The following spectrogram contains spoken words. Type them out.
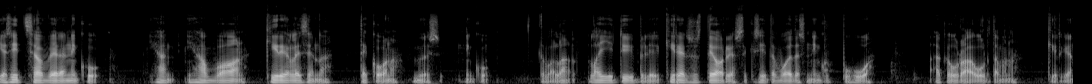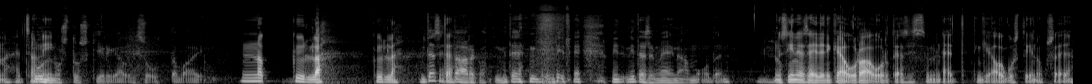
Ja sitten se on vielä niin kuin ihan, ihan vaan kirjallisena tekona myös niin kuin tavallaan lajityypillä. Kirjallisuusteoriassakin siitä voitaisiin niin kuin puhua aika uraa uurtavana kirjana. Et se on niin, Tunnustuskirjallisuutta vai? no kyllä, kyllä. Mitä se Sitä- tarkoittaa? Miten, miten, mit, mitä se meinaa muuten? No siinä se ei tietenkään uraa uurtaja, siis se menee tietenkin Augustinukseen ja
